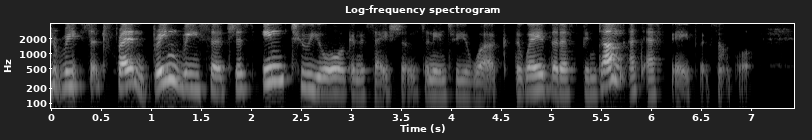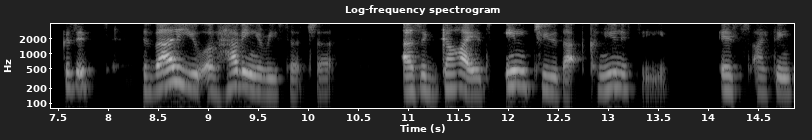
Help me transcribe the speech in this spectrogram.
a research friend. Bring researchers into your organizations and into your work the way that has been done at fba for example because it's the value of having a researcher as a guide into that community is, I think,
